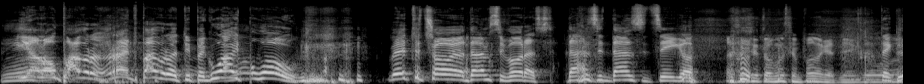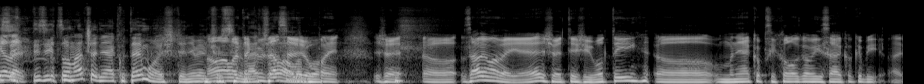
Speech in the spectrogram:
Yellow Power, Red Power, typek White, wow. Viete čo, ja dám si voraz. Dám si, dám si cigo. Asi si to musím pozrieť niekde. Lebo- killer. Ty si chcel načať nejakú tému ešte, neviem, No či ale si tak už načal, zase, že úplne, že uh, zaujímavé je, že tie životy, uh, mne ako psychologovi sa ako keby, aj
